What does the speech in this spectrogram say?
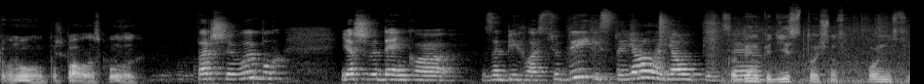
В ногу попав осколок. Перший вибух, я швиденько забігла сюди і стояла я отут. Один під'їзд точно повністю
